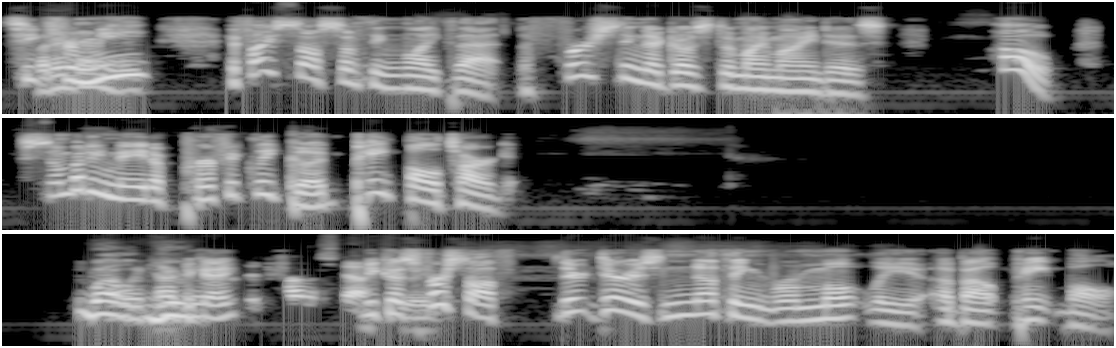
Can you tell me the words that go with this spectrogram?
See, But for me, if I saw something like that, the first thing that goes to my mind is, oh, somebody made a perfectly good paintball target. Well, Are we you're, okay. about the Trump statue? Because first off, there there is nothing remotely about paintball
